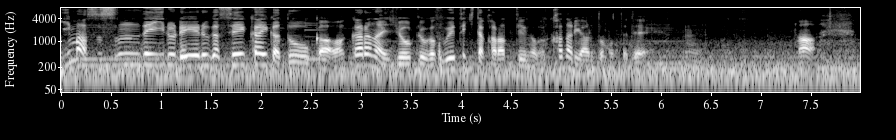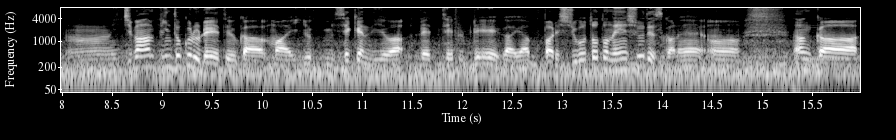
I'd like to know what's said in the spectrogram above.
今進んでいるレールが正解かどうかわからない状況が増えてきたからっていうのがかなりあると思ってて、うん、まあうん一番ピンとくる例というか、まあ、世間で言われてる例がやっぱり仕事と年収ですかね、うん、なんか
